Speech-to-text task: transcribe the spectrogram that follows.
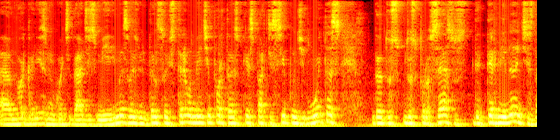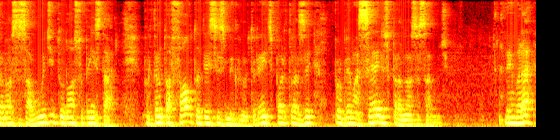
uh, no organismo em quantidades mínimas, mas no entanto são extremamente importantes porque eles participam de muitas dos, dos, processos determinantes da nossa saúde e do nosso bem-estar. Portanto, a falta desses micronutrientes pode trazer problemas sérios para a nossa saúde. Lembrar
